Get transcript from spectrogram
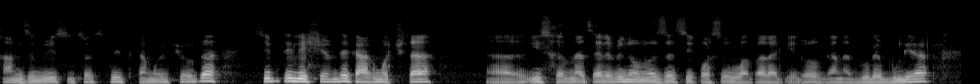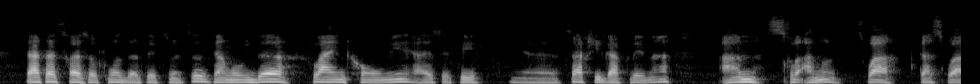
ხანგრძლივი სიცოცხლით გამოირჩეოდა. სიკვდილის შემდეგ აღმოჩნდა ის ხელნაწერები რომელზეც იყო სულ ლაპარაკი რომ განადგურებულია 1996 წელს გამოვიდა flying home-ი, აი ესეთი სახში გაფრენა ან სხვა ანუ სხვა და სხვა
